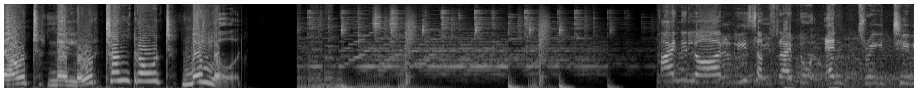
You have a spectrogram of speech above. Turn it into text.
layout Nellore trunk road Nellore. Hi Nellore, please subscribe to N3 TV.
